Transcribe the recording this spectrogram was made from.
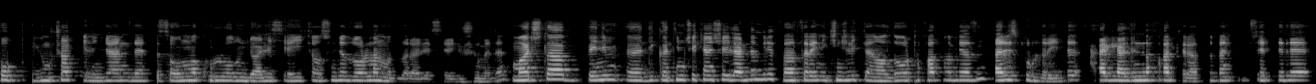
top yumuşak gelince hem de savunma kurulu olunca Alessia'yı iyi çalışınca zorlanmadılar Alessia'yı düşürmede. Maçta benim e, dikkatimi çeken şeylerden biri Galatasaray'ın ikincilikten aldığı orta Fatma Beyaz'ın servis turlarıydı. Her geldiğinde fark yarattı. Ben 3 sette de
